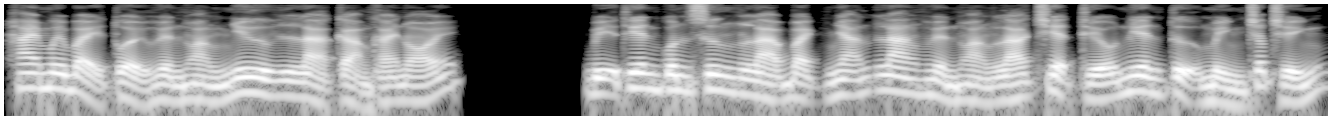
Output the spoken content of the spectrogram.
27 tuổi huyền hoàng như là cảm khái nói. Bị thiên quân xưng là bạch nhãn lang huyền hoàng lá triệt thiếu niên tự mình chấp chính,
